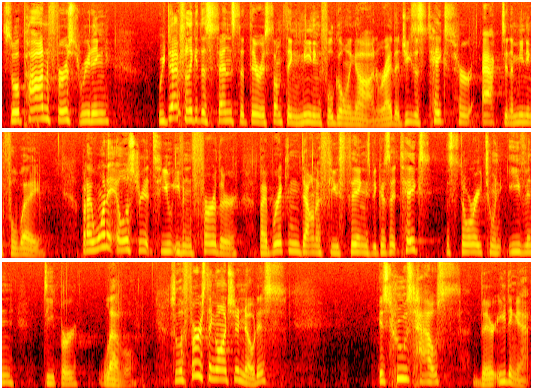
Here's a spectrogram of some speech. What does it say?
So, upon first reading, we definitely get the sense that there is something meaningful going on, right? That Jesus takes her act in a meaningful way. But I want to illustrate it to you even further by breaking down a few things because it takes the story to an even deeper level. So, the first thing I want you to notice is whose house they're eating at.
